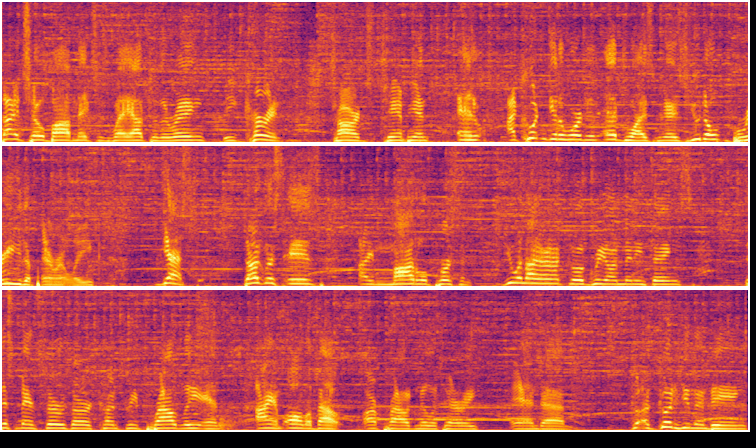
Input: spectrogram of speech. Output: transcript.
Sideshow Bob makes his way out to the ring, the current charge champion. And I couldn't get a word in edgewise because you don't breathe, apparently. Yes, Douglas is a model person. You and I are not going to agree on many things. This man serves our country proudly, and I am all about our proud military and um, g- a good human being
